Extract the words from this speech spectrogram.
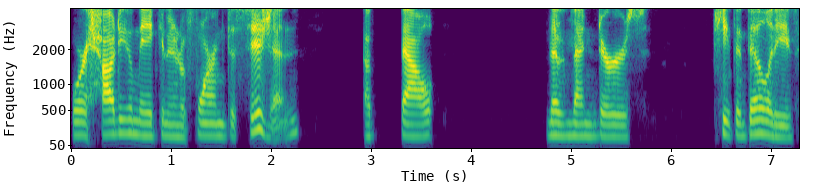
or how do you make an informed decision about the vendor's capabilities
